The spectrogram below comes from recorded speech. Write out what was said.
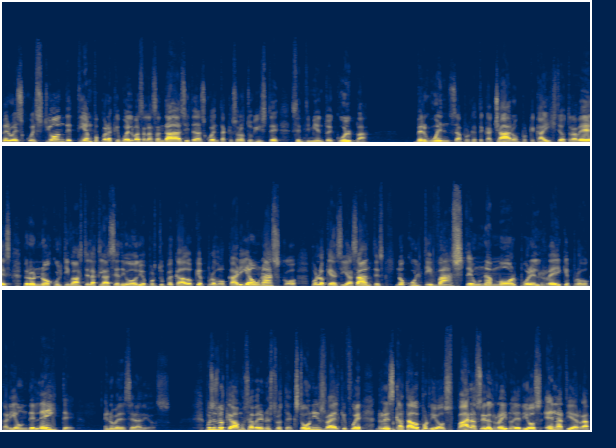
pero es cuestión de tiempo para que vuelvas a las andadas y te das cuenta que solo tuviste sentimiento de culpa? vergüenza porque te cacharon, porque caíste otra vez, pero no cultivaste la clase de odio por tu pecado que provocaría un asco por lo que hacías antes. No cultivaste un amor por el rey que provocaría un deleite en obedecer a Dios. Pues es lo que vamos a ver en nuestro texto. Un Israel que fue rescatado por Dios para ser el reino de Dios en la tierra.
